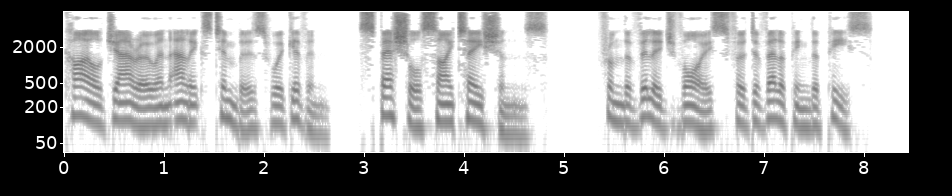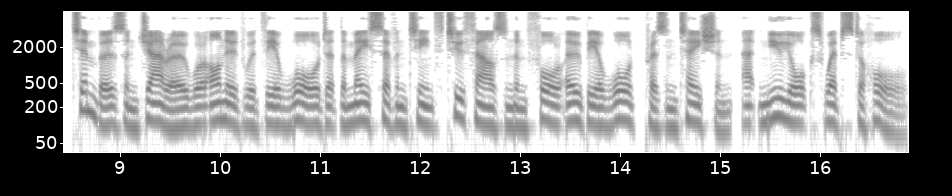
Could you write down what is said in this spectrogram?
Kyle Jarrow and Alex Timbers were given special citations from the Village Voice for developing the piece. Timbers and Jarrow were honored with the award at the May 17, 2004 Obie Award presentation, at New York's Webster Hall.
